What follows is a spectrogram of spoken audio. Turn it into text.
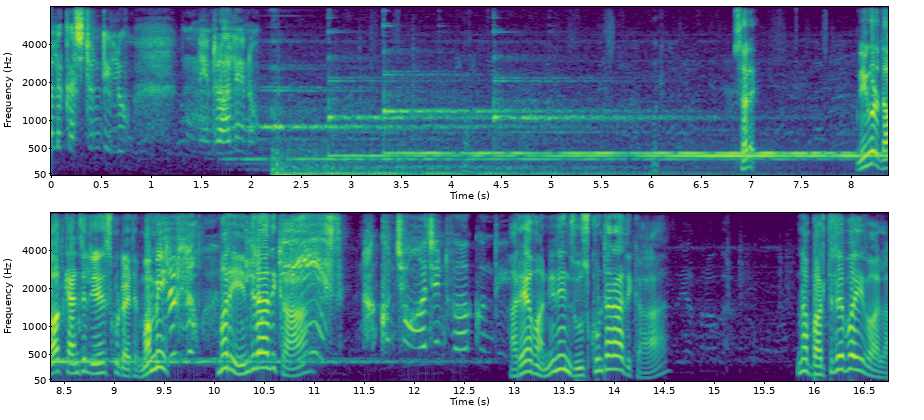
ఇవాళ కష్టం టిల్లు. నేను రాలేను. సరే. నేను కూడా దావత్ క్యాన్సిల్ చేసుకుంటా అయితే. మమ్మీ మరి ఏంది రాధిక? నాకు కొంచెం అర్జెంట్ వర్క్ ఉంది. అరే అవన్నీ నేను చూసుకుంటా రాధిక. నా బర్త్డే బాయ్ ఇవాళ.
